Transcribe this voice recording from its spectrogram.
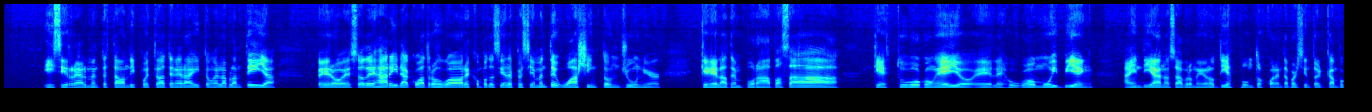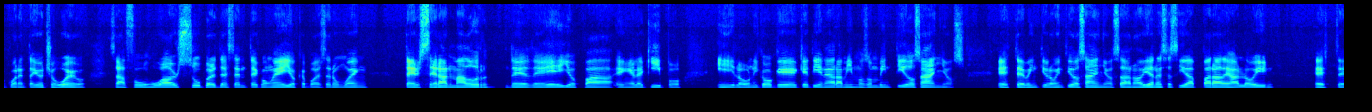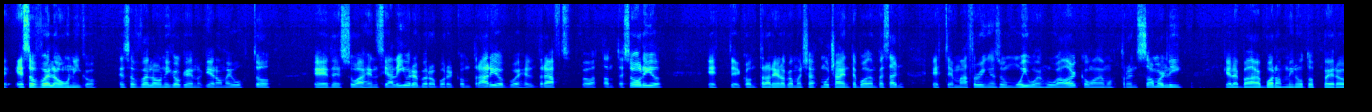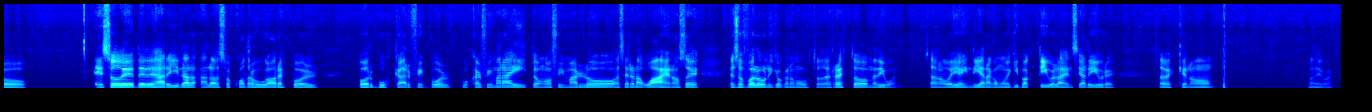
y si realmente estaban dispuestos a tener a Ayton en la plantilla. Pero eso dejar ir a cuatro jugadores con potencial, especialmente Washington Jr., que la temporada pasada que estuvo con ellos eh, le jugó muy bien a Indiana, o sea, promedió unos 10 puntos, 40% del campo, 48 juegos. O sea, fue un jugador súper decente con ellos, que puede ser un buen tercer armador de, ellos pa, en el equipo. Y lo único que, tiene ahora mismo son 22 años, este, 21, 22 años. O sea, no había necesidad para dejarlo ir. Este, eso fue lo único. Eso fue lo único que no, que no me gustó eh, de su agencia libre, pero por el contrario, pues el draft fue bastante sólido. Este, contrario a lo que mucha, mucha gente puede empezar, este Mathering es un muy buen jugador, como demostró en Summer League, que les va a dar buenos minutos, pero eso de, dejar ir a, esos cuatro jugadores por, por buscar por buscar firmar a Ayton o firmarlo, hacer el aguaje, no sé, eso fue lo único que no me gustó. De resto me da igual. O sea, no veía a Indiana como un equipo activo en la agencia libre. Sabes que no. Me da igual.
